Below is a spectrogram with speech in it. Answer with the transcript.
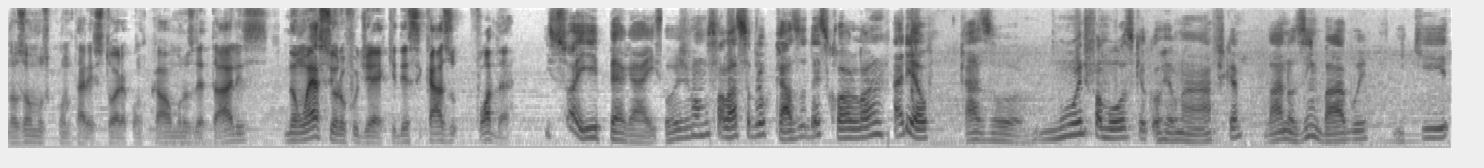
Nós vamos contar a história com calma nos detalhes. Não é, senhor Fudiek, desse caso foda? Isso aí, PHs. Hoje vamos falar sobre o caso da escola Ariel. Caso muito famoso que ocorreu na África, lá no Zimbábue, e que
